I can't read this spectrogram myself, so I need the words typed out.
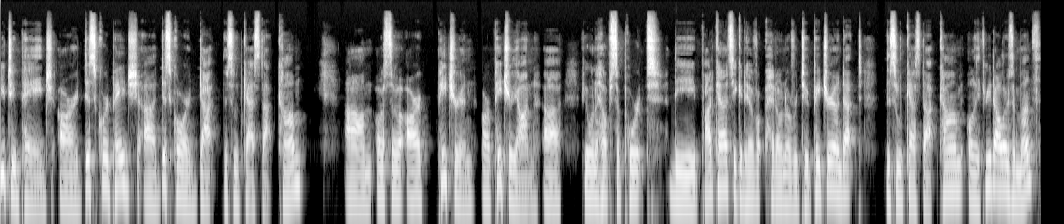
YouTube page, our Discord page, uh, discord.thesloopcast.com. Um, also, our Patreon, our Patreon. Uh, if you want to help support the podcast, you can have, head on over to patreon.thesloopcast.com. Only $3 a month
